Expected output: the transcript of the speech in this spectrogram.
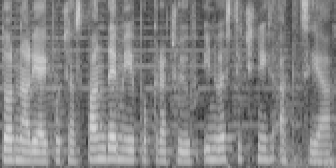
Tornali aj počas pandémie pokračujú v investičných akciách.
